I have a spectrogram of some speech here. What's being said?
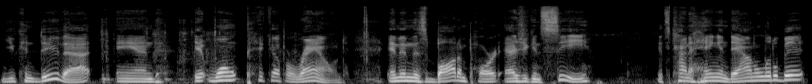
you can do that and it won't pick up around. And then this bottom part, as you can see, it's kind of hanging down a little bit.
